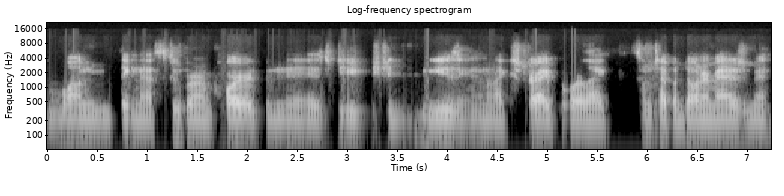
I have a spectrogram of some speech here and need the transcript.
one thing that's super important is you should be using like Stripe or like some type of donor management,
